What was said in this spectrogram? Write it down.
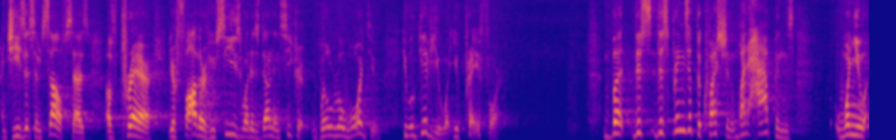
And Jesus Himself says of prayer, Your Father who sees what is done in secret will reward you, He will give you what you pray for. But this, this brings up the question what happens when you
